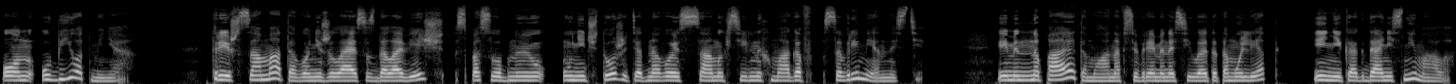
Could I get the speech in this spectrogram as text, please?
он убьет меня». Триш сама, того не желая, создала вещь, способную уничтожить одного из самых сильных магов современности. Именно поэтому она все время носила этот амулет и никогда не снимала.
